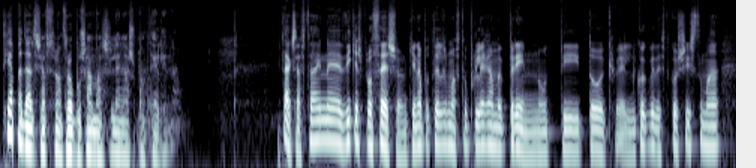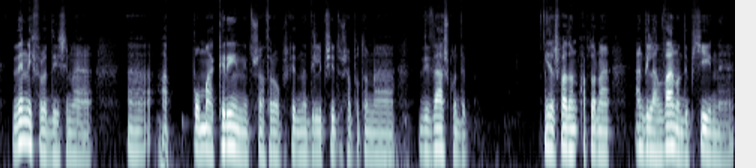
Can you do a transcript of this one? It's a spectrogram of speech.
Τι απαντάτε σε αυτούς τους ανθρώπους, άμα σας λένε, ας πούμε, αν θέλει να. Εντάξει, αυτά είναι δίκες προθέσεων και είναι αποτέλεσμα αυτού που λέγαμε πριν, ότι το ελληνικό εκπαιδευτικό σύστημα δεν έχει φροντίσει να απομακρύνει τους ανθρώπους και την αντίληψή τους από το να διδάσκονται ή τέλος πάντων από το να αντιλαμβάνονται ποιοι είναι.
